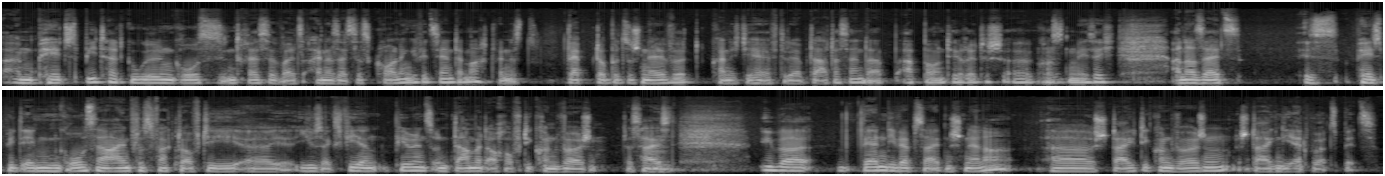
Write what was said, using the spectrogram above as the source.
an PageSpeed hat Google ein großes Interesse, weil es einerseits das Crawling effizienter macht. Wenn das Web doppelt so schnell wird, kann ich die Hälfte der Datacenter abbauen, theoretisch äh, kostenmäßig. Andererseits ist PageSpeed eben ein großer Einflussfaktor auf die äh, User Experience und damit auch auf die Conversion. Das heißt, mhm. über werden die Webseiten schneller, äh, steigt die Conversion, steigen die AdWords-Bits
